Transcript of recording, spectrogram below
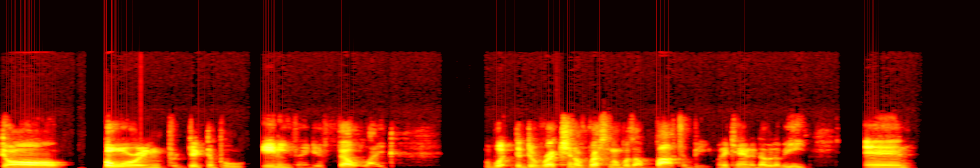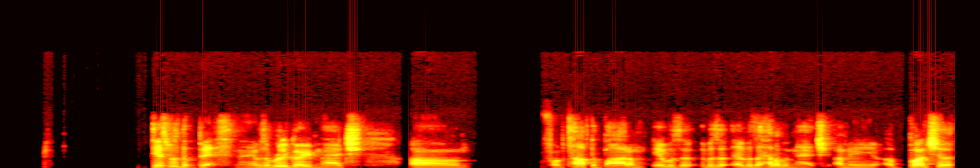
dull, boring, predictable, anything. It felt like what the direction of wrestling was about to be when it came to WWE. And this was the best, man. It was a really great match. Um, from top to bottom, it was a it was a it was a hell of a match. I mean, a bunch of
